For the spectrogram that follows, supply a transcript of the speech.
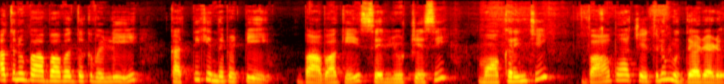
అతను బాబా వద్దకు వెళ్ళి కత్తి కింద పెట్టి బాబాకి సెల్యూట్ చేసి మోకరించి బాబా చేతులు ముద్దాడాడు.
